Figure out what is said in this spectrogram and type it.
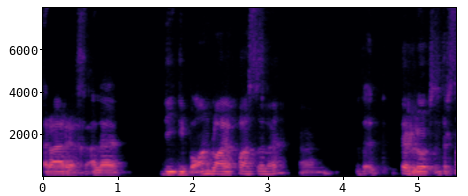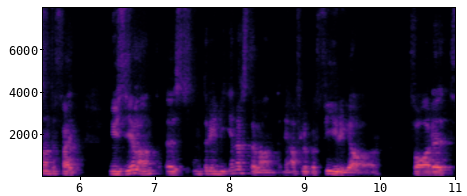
Rarig, hulle die die baanblaaie pas hulle. Ehm um, terloops interessante feit, Nieu-Seeland is omtrent die enigste land in die afgelope 4 jaar waar dit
